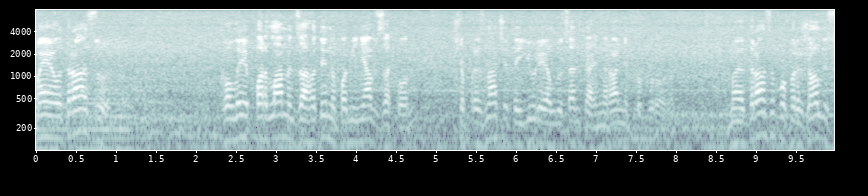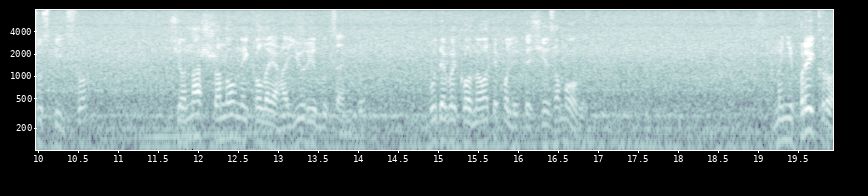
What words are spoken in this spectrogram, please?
Ми одразу коли парламент за годину поміняв закон, щоб призначити Юрія Луценка генеральним прокурором, ми одразу попереджали суспільство, що наш шановний колега Юрій Луценко буде виконувати політичні замовлення. Мені прикро,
